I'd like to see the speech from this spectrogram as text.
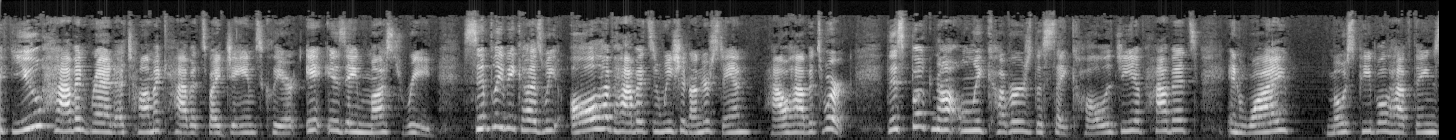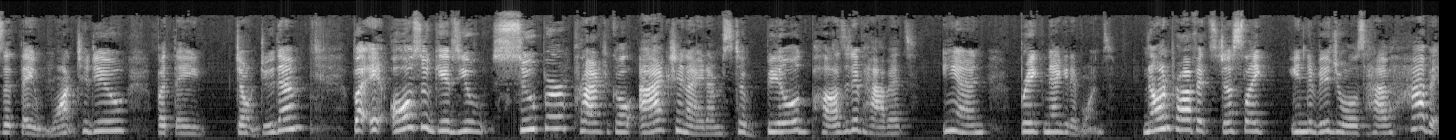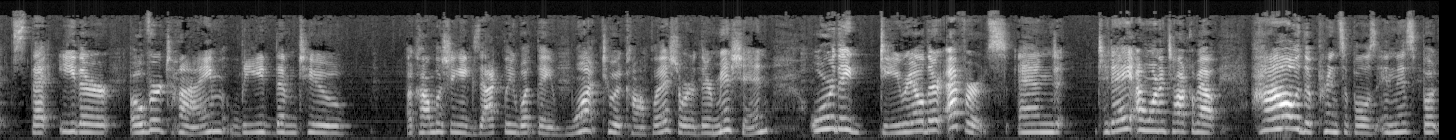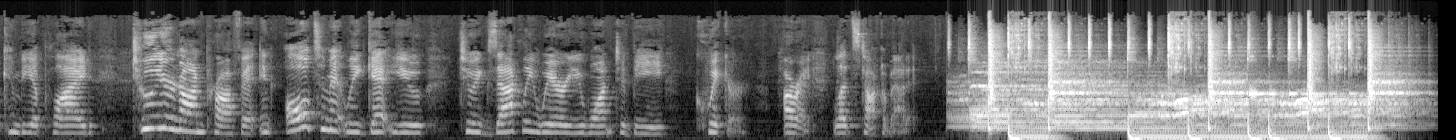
If you haven't read Atomic Habits by James Clear, it is a must read simply because we all have habits and we should understand how habits work. This book not only covers the psychology of habits and why most people have things that they want to do, but they don't do them, but it also gives you super practical action items to build positive habits and break negative ones. Nonprofits, just like individuals have habits that either over time lead them to accomplishing exactly what they want to accomplish or their mission, or they derail their efforts. And today I want to talk about how the principles in this book can be applied to your nonprofit and ultimately get you to exactly where you want to be quicker. All right, let's talk about it.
